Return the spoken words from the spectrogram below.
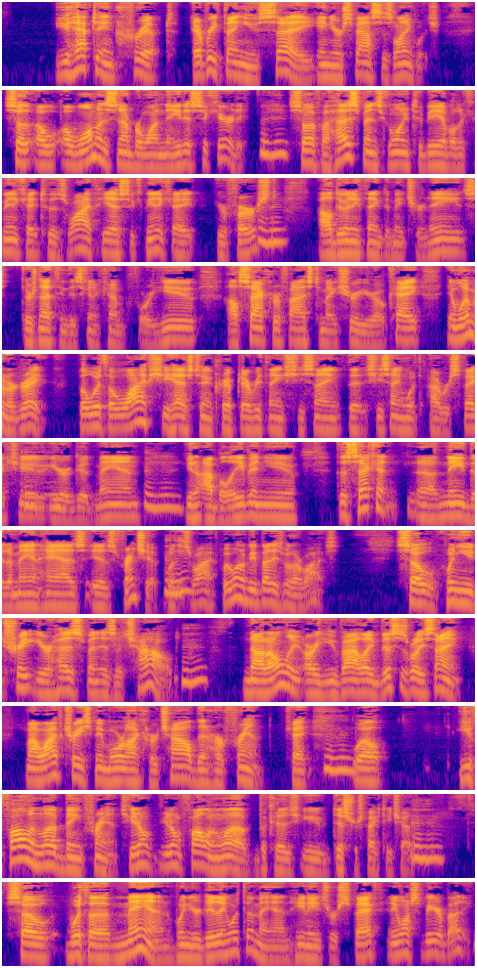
you have to encrypt everything you say in your spouse's language. So a, a woman's number one need is security. Mm-hmm. So if a husband's going to be able to communicate to his wife, he has to communicate you're 1st i I'll do anything to meet your needs. There's nothing that's going to come before you. I'll sacrifice to make sure you're okay. And women are great. But with a wife, she has to encrypt everything she's saying that she's saying with, I respect you. You're a good man. Mm-hmm. You know, I believe in you. The second uh, need that a man has is friendship with his wife. We want to be buddies with our wives. So when you treat your husband as a child, mm-hmm. not only are you violating, this is what he's saying. My wife treats me more like her child than her friend. Okay. Mm-hmm. Well, you fall in love being friends. You don't, you don't fall in love because you disrespect each other. Mm-hmm. So with a man, when you're dealing with a man, he needs respect and he wants to be your buddy.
